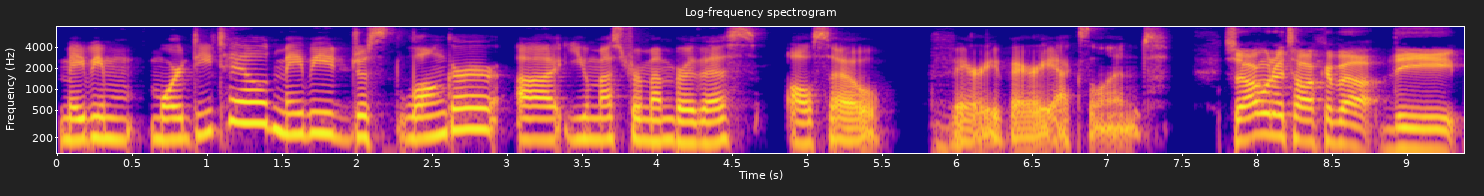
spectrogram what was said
maybe more detailed, maybe just longer, uh, you must remember this. Also, very, very excellent. So, I want to talk about the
